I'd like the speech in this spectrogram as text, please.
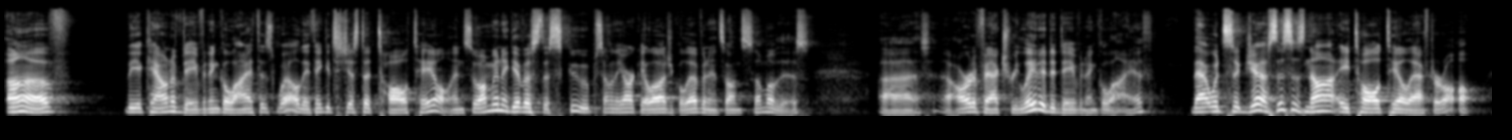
of the account of David and Goliath as well. They think it's just a tall tale. And so I'm going to give us the scoop, some of the archaeological evidence on some of this, uh, artifacts related to David and Goliath, that would suggest this is not a tall tale after all.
